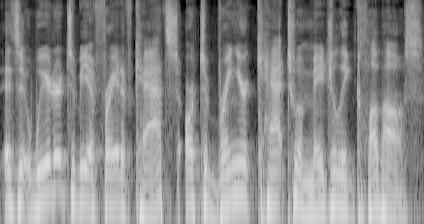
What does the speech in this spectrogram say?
is it weirder to be afraid of cats or to bring your cat to a major league clubhouse?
